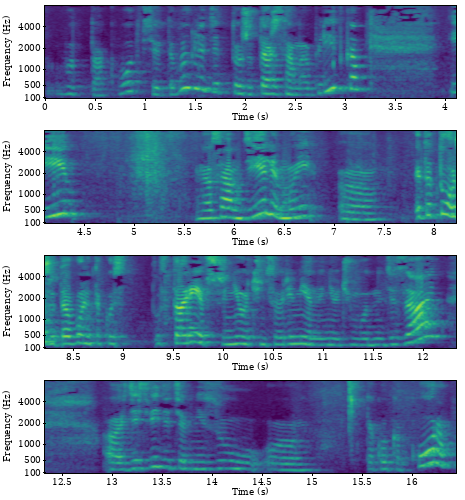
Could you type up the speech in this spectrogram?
Вот так вот все это выглядит. Тоже та же самая плитка. И на самом деле мы... Э, это тоже довольно такой устаревший, не очень современный, не очень модный дизайн. А здесь видите внизу э, такой как короб,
